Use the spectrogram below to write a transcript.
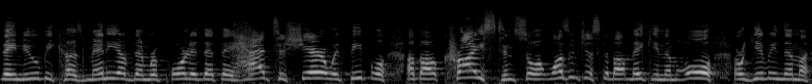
they knew because many of them reported that they had to share with people about Christ. And so it wasn't just about making them whole or giving them a,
